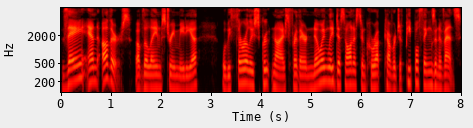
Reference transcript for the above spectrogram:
they and others of the lamestream media will be thoroughly scrutinized for their knowingly dishonest and corrupt coverage of people, things, and events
